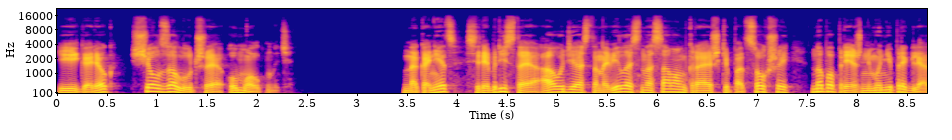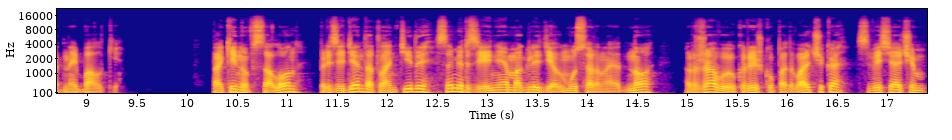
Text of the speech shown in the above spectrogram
И Игорек счел за лучшее умолкнуть. Наконец, серебристая Ауди остановилась на самом краешке подсохшей, но по-прежнему неприглядной балки. Покинув салон, президент Атлантиды с омерзением оглядел мусорное дно, ржавую крышку подвальчика с висячим,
